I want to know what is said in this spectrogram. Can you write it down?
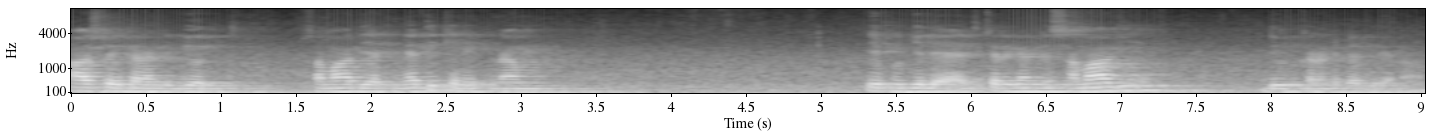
ආශ්‍රය කරන්න ගියොත් සමාධියක් නැති කෙනෙක් නම් ඒ පුජ්‍යලයා ඇති කරගන්න සමාධිය දියුණු කරන්න බැරි වෙනවා.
